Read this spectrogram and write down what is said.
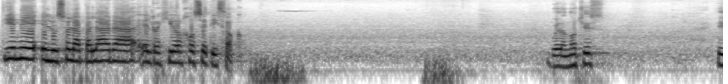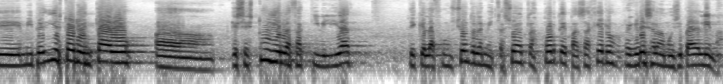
Tiene el uso de la palabra el regidor José Tizoc. Buenas noches. Eh, mi pedido está orientado a que se estudie la factibilidad de que la función de la Administración de Transporte de Pasajeros regrese a la Municipalidad de Lima.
